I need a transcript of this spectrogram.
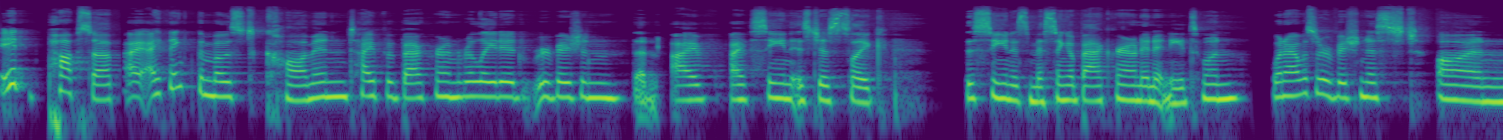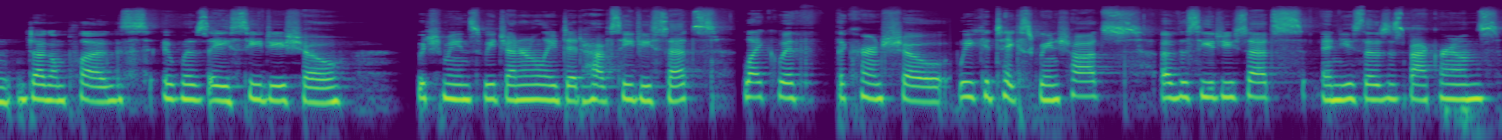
It pops up. I, I think the most common type of background related revision that I've I've seen is just like the scene is missing a background and it needs one. When I was a revisionist on Doug Unplugs, it was a CG show which means we generally did have CG sets. Like with the current show, we could take screenshots of the CG sets and use those as backgrounds.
